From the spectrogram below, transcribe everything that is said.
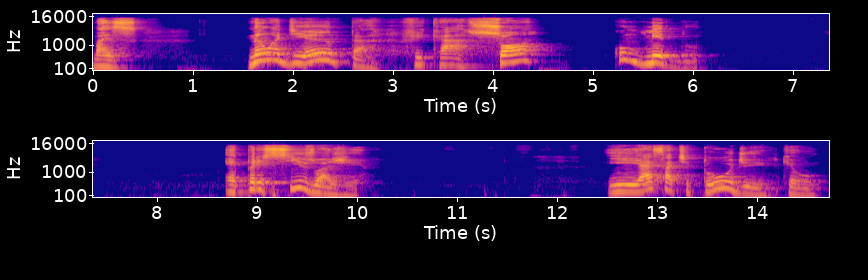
Mas não adianta ficar só com medo. É preciso agir. E essa atitude que eu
